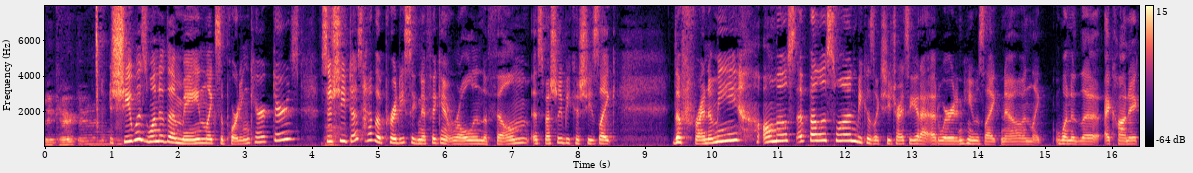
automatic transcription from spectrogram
a character in that movie? she was one of the main like supporting characters. So she does have a pretty significant role in the film especially because she's like the frenemy almost of bella swan because like she tries to get at edward and he was like no and like one of the iconic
